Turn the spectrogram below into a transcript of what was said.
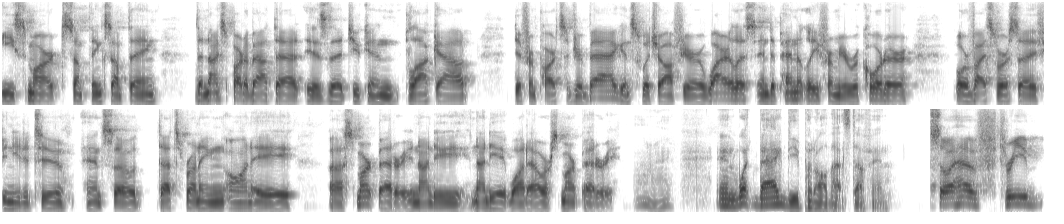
eSmart something something. The nice part about that is that you can block out different parts of your bag and switch off your wireless independently from your recorder, or vice versa if you needed to. And so that's running on a, a smart battery, 90, 98 watt hour smart battery. All right. And what bag do you put all that stuff in? So I have three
